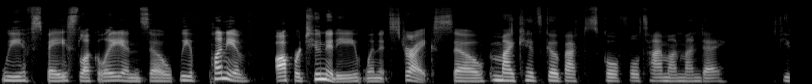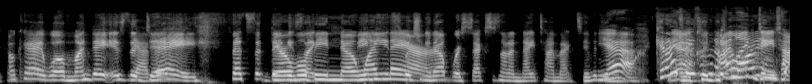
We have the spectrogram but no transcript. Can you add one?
we have space, luckily, and so we have plenty of opportunity when it strikes. So my kids go back to school full time on Monday. If you can Okay, well, Monday is the Yeah, day. That's the thing. there is, will like, be no maybe one it's there. switching it up where sex is not a nighttime activity. Yeah. anymore. Can I Yeah. say could something? I like Mornings- daytime.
